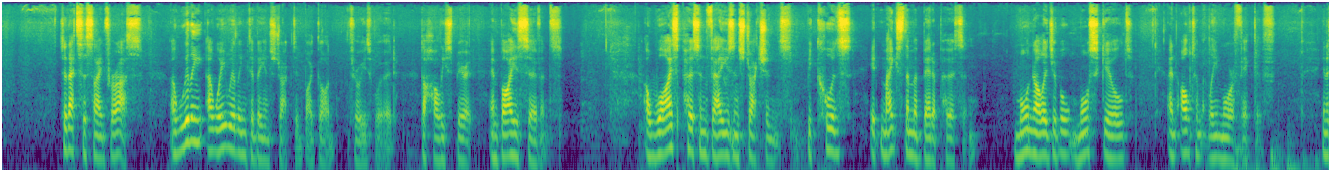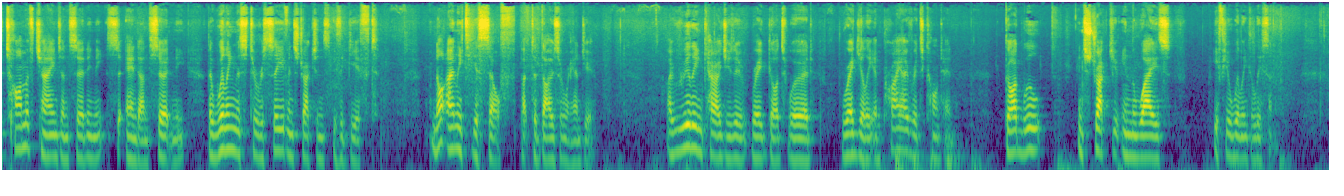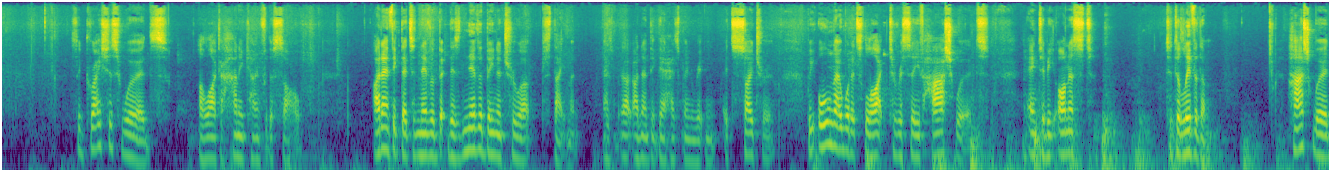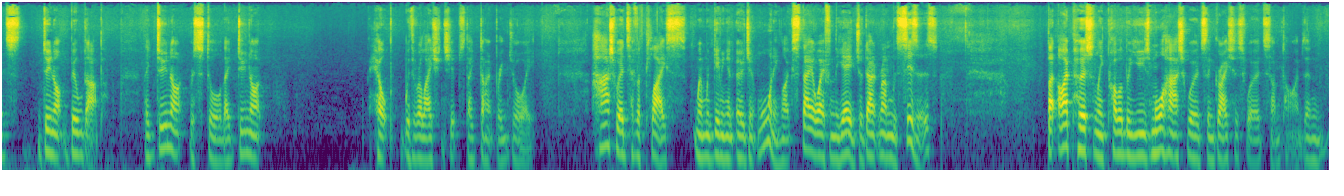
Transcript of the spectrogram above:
So that's the same for us. Are, willing, are we willing to be instructed by God through His Word, the Holy Spirit, and by His servants? A wise person values instructions because it makes them a better person, more knowledgeable, more skilled, and ultimately more effective. In a time of change uncertainty, and uncertainty, the willingness to receive instructions is a gift, not only to yourself, but to those around you. I really encourage you to read God's Word regularly and pray over its content. God will instruct you in the ways if you're willing to listen. So, gracious words are like a honeycomb for the soul. I don't think that's never be, there's never been a truer statement. As, uh, I don't think that has been written. It's so true. We all know what it's like to receive harsh words and to be honest to deliver them. Harsh words do not build up, they do not restore, they do not help with relationships, they don't bring joy. Harsh words have a place when we're giving an urgent warning, like stay away from the edge or don't run with scissors. But I personally probably use more harsh words than gracious words sometimes, and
